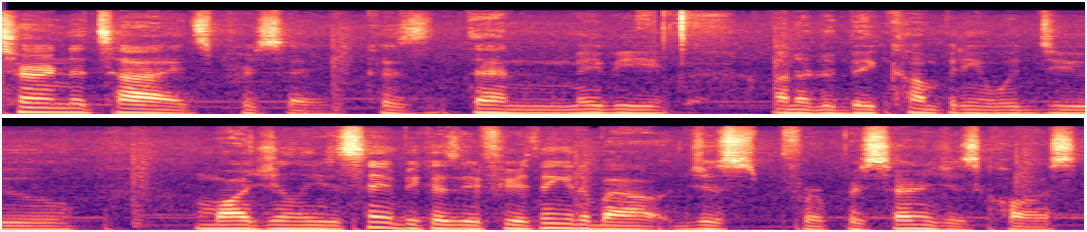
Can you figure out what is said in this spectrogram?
turned the tides per se, because then maybe another big company would do marginally the same. Because if you're thinking about just for percentages cost,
